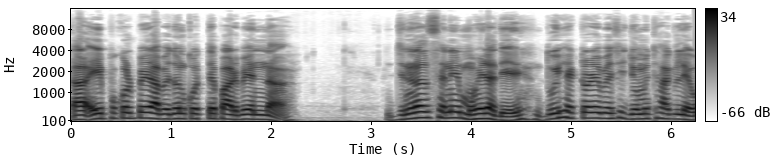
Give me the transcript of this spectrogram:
তারা এই প্রকল্পে আবেদন করতে পারবেন না। জেনারেল শ্রেণির মহিলাদের দুই হেক্টরের বেশি জমি থাকলেও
